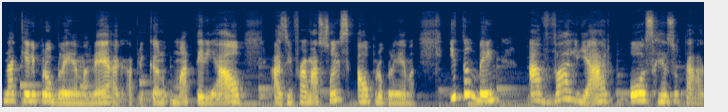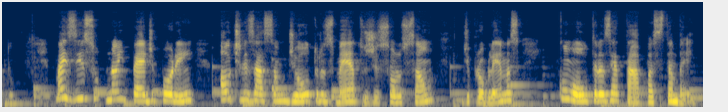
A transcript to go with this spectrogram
naquele problema, né? Aplicando o material, as informações ao problema e também avaliar os resultados. Mas isso não impede, porém, a utilização de outros métodos de solução de problemas com outras etapas também.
